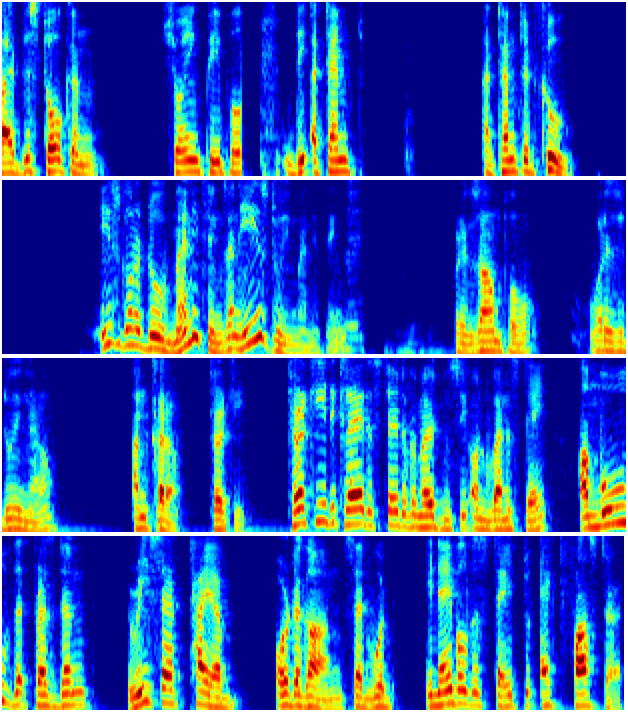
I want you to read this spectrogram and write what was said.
by this token, showing people the attempted coup. He's going to do many things, and he is doing many things. For example, what is he doing now? Ankara. Turkey. Turkey declared a state of emergency on Wednesday, a move that President Recep Tayyip Erdogan said would enable the state to act faster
